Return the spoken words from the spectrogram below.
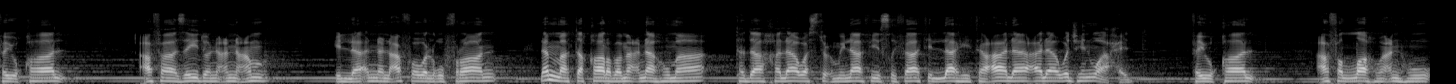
فيقال عفا زيد عن عمرو إلا أن العفو والغفران لما تقارب معناهما تداخلا واستعملا في صفات الله تعالى على وجه واحد فيقال عفى الله عنه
